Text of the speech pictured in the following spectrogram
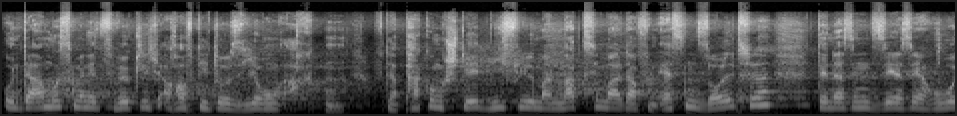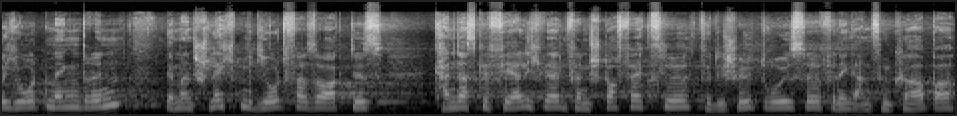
Und da muss man jetzt wirklich auch auf die Dosierung achten. Auf der Packung steht, wie viel man maximal davon essen sollte, denn da sind sehr, sehr hohe Jodmengen drin. Wenn man schlecht mit Jod versorgt ist, kann das gefährlich werden für den Stoffwechsel, für die Schilddrüse, für den ganzen Körper.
